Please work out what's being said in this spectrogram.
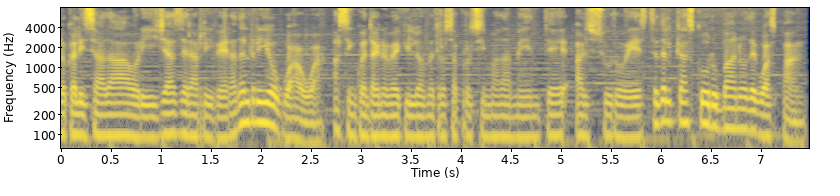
localizada a orillas de la ribera del río A 59 kilómetros aproximadamente al suroeste del casco urbano de Huaspán.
